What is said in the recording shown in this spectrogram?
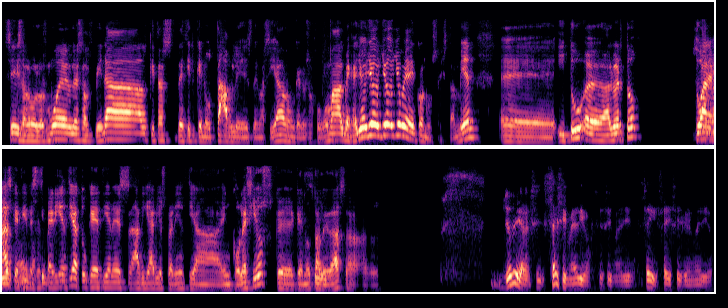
Sí, salvo los muebles al final, quizás decir que notable es demasiado, aunque no se jugó mal. Venga, yo, yo, yo, yo voy a ir con un 6 también. Eh, y tú, eh, Alberto, tú Sí, además que tienes experiencia, tú que tienes a diario experiencia en colegios, ¿qué, qué nota Sí. le das al, Yo diría que sí, seis y medio, seis y medio, seis, seis, seis y medio.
